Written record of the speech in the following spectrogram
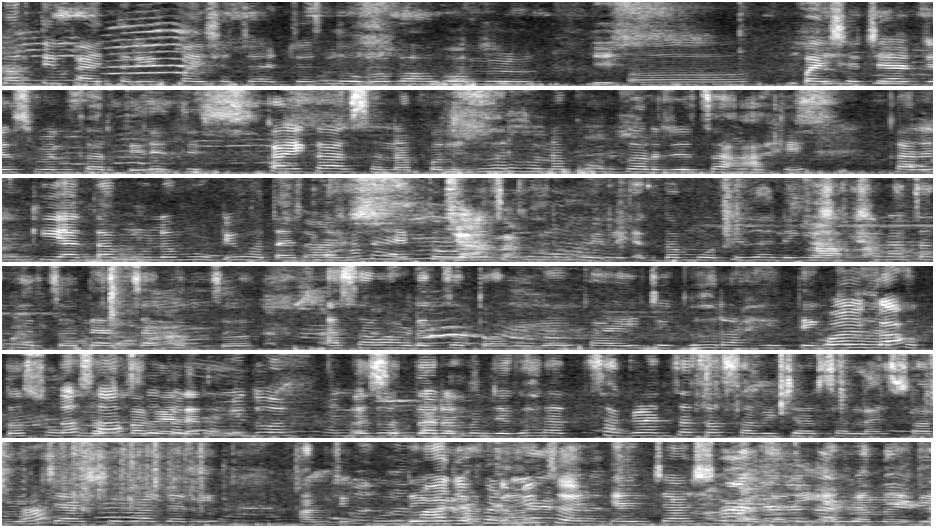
करतील काहीतरी पैशाचे ऍडजस्ट दोघं भाऊ भाऊ मिळून पैशाचे ऍडजस्टमेंट करतील. काही का असं पण घर होणं खूप गरजेचं आहे. कारण की आता मुलं मोठी होत आहेत लहान आहेत तोवरच घर होईल. एकदम मोठी झाली की शिक्षणाचा खर्च त्यांचा खर्च असा वाढत जातो. आणि मग काही जे घर आहे ते घर फक्त स्वप्नच बघायला राहील. असं तर म्हणजे घरात सगळ्यांचाच असा विचार चाललाय. स्वामींच्या आशीर्वादाने आमची कुलदेवी यांच्या आशीर्वादाने यांना माहिती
